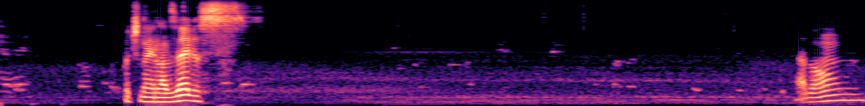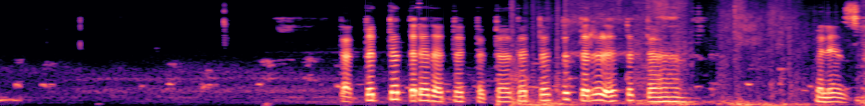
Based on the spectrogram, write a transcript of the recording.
Continuar em Las Vegas. Tá bom. Beleza.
